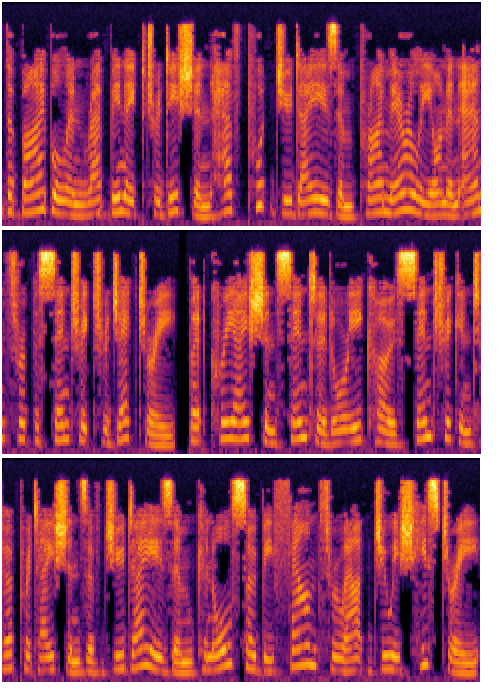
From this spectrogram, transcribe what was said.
the Bible and rabbinic tradition have put Judaism primarily on an anthropocentric trajectory, but creation-centered or eco-centric interpretations of Judaism can also be found throughout Jewish history.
